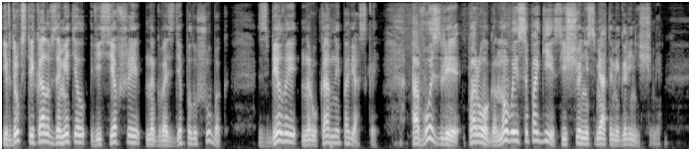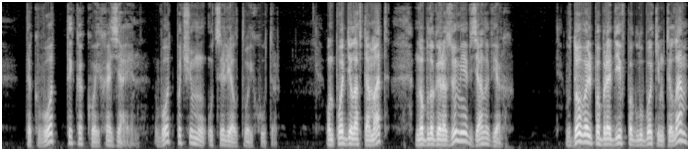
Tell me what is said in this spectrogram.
И вдруг Стрекалов заметил висевший на гвозде полушубок с белой нарукавной повязкой, а возле порога новые сапоги с еще не смятыми голенищами. Так вот ты какой хозяин! Вот почему уцелел твой хутор. Он поднял автомат, но благоразумие взяло верх. Вдоволь побродив по глубоким тылам,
